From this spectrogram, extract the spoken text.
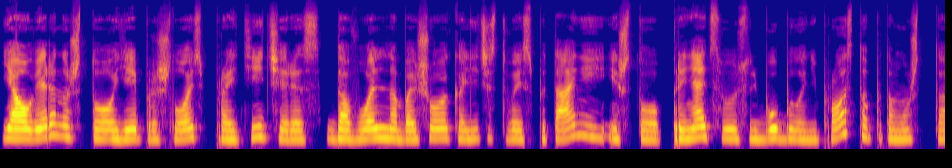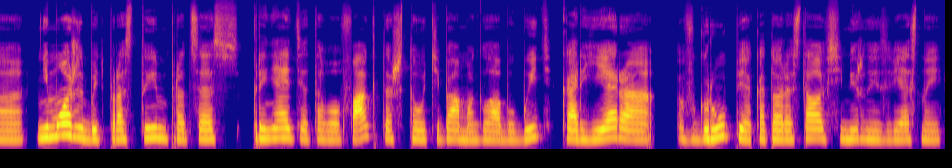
Я уверена, что ей пришлось пройти через довольно большое количество испытаний, и что принять свою судьбу было непросто, потому что не может быть простым процесс принятия того факта, что у тебя могла бы быть карьера в группе, которая стала всемирно известной.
